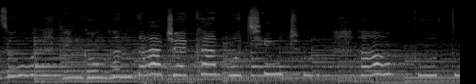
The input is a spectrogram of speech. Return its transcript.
天空很大，却看不清楚，好孤独。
